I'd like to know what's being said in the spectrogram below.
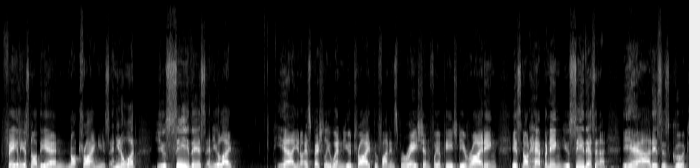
Failure is not the end, not trying is. And you know what? You see this and you're like, yeah, you know, especially when you try to find inspiration for your PhD writing, it's not happening. You see this and I, yeah, this is good.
